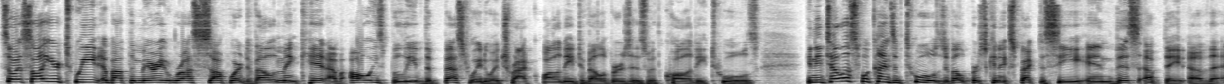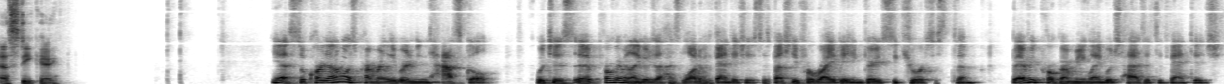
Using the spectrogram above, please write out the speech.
So I saw your tweet about the Mary Rust software development kit. I've always believed the best way to attract quality developers is with quality tools. Can you tell us what kinds of tools developers can expect to see in this update of the SDK? Yeah, so Cardano is primarily written in Haskell, which is a programming language that has a lot of advantages, especially for writing very secure system. But every programming language has its advantage.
